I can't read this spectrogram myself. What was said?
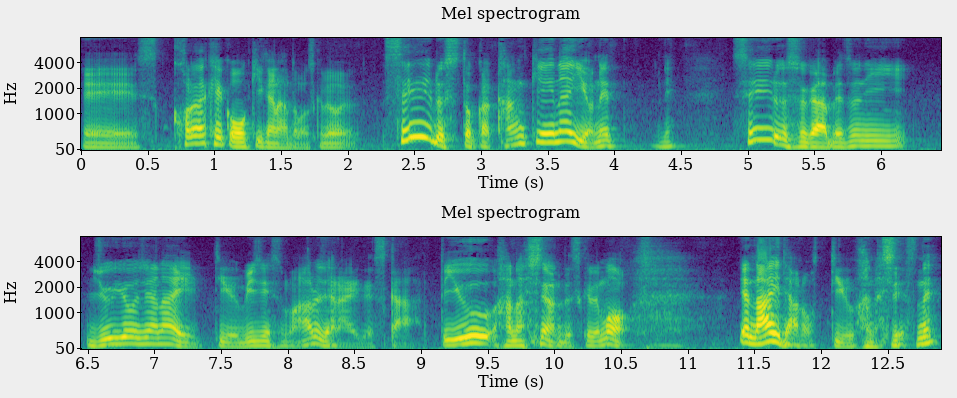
えー、これは結構大きいかなと思うんですけどセールスとか関係ないよねねセールスが別に重要じゃないっていうビジネスもあるじゃないですかっていう話なんですけどもいやないだろうっていう話ですね。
